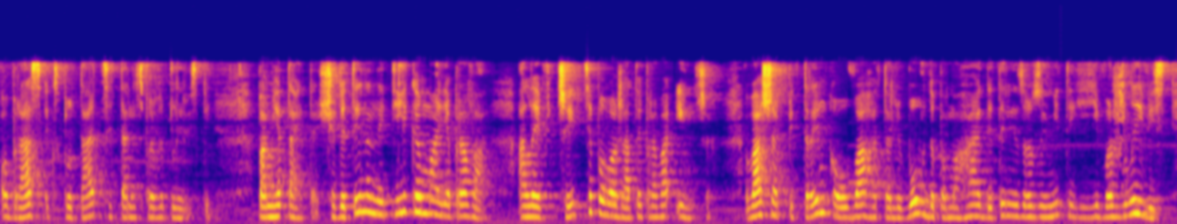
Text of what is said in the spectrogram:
образ, експлуатації та несправедливості. Пам'ятайте, що дитина не тільки має права, але й вчиться поважати права інших. Ваша підтримка, увага та любов допомагають дитині зрозуміти її важливість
